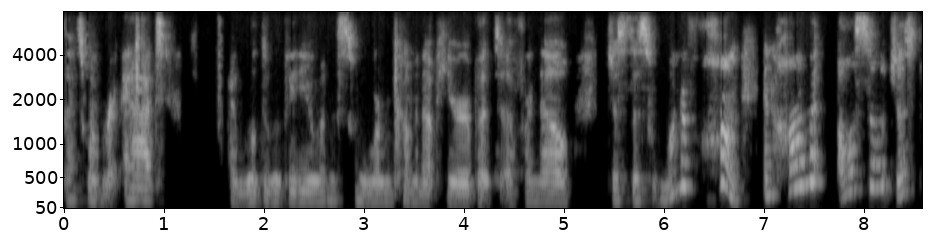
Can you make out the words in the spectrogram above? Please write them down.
that's where we're at. I will do a video on the swarm coming up here, but uh, for now, just this wonderful hum. And hum also just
